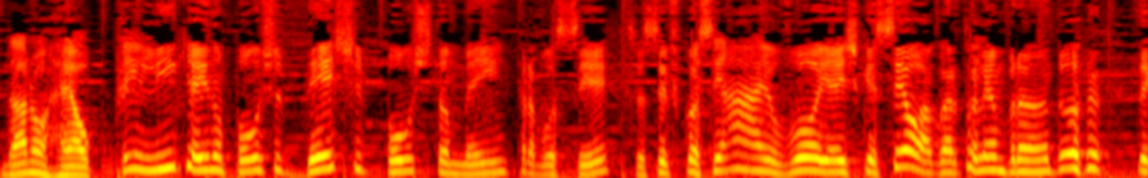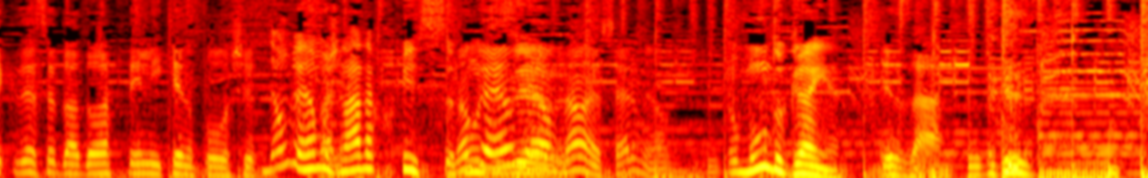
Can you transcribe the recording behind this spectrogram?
dar no help. Tem link aí no post deste post também pra você. Se você ficou assim, ah, eu vou e aí esqueceu, agora tô lembrando. Se você quiser ser doador, tem link aí no post. Não ganhamos Vale. nada com isso. Não ganhamos dizer. mesmo, não, é sério mesmo. O mundo ganha. Exato.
